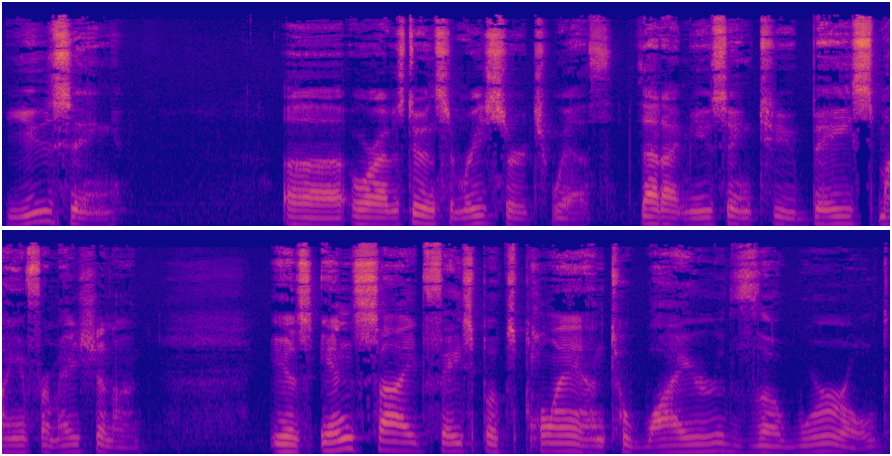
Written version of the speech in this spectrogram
using, uh, or I was doing some research with, that I'm using to base my information on is inside Facebook's plan to wire the world.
